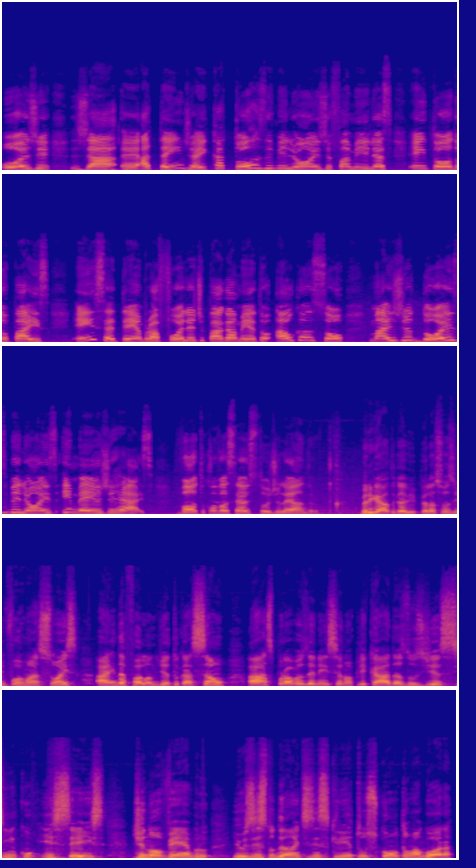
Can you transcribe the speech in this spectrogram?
hoje já é, atende aí 14 milhões de famílias em todo o país. Em setembro, a folha de pagamento alcançou mais de 2 bilhões e meio de reais. Volto com você ao estúdio, Leandro. Obrigado, Gabi, pelas suas informações. Ainda falando de educação, as provas do Enem serão aplicadas nos dias 5 e 6 de novembro e os estudantes inscritos contam agora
